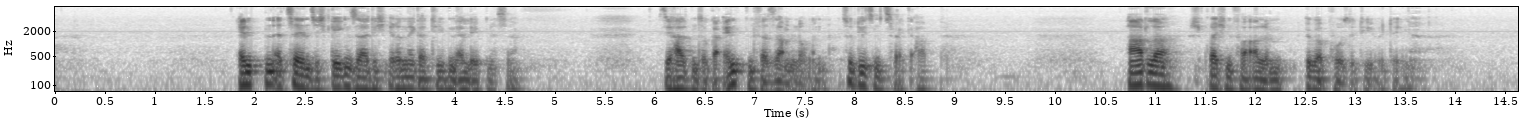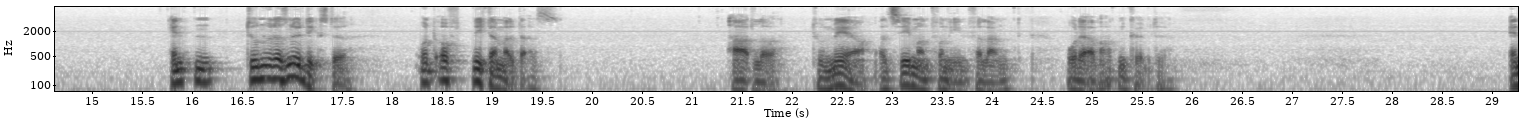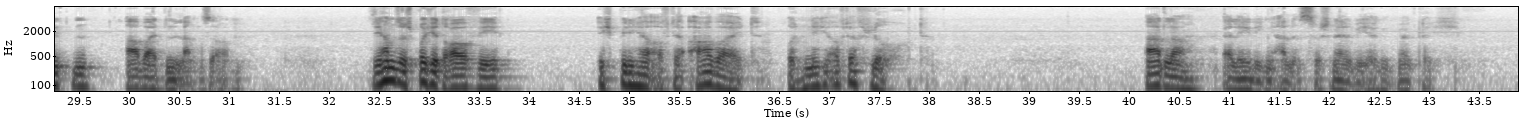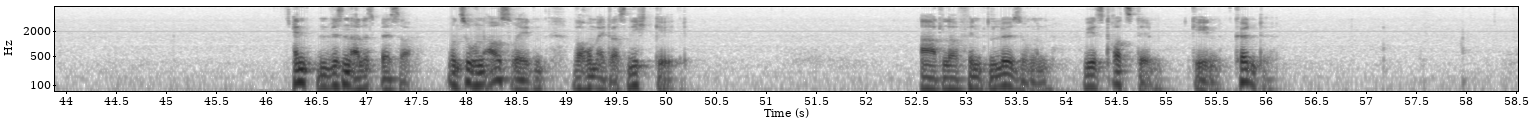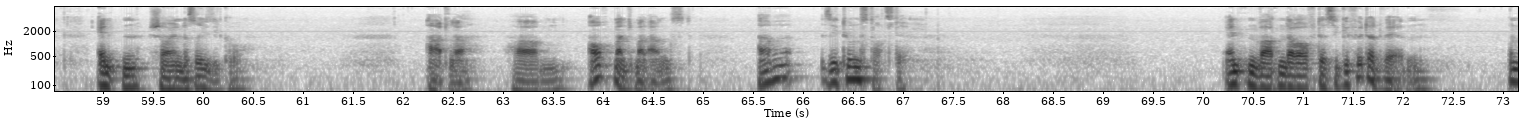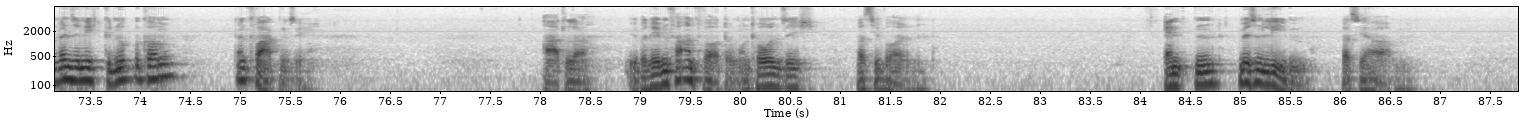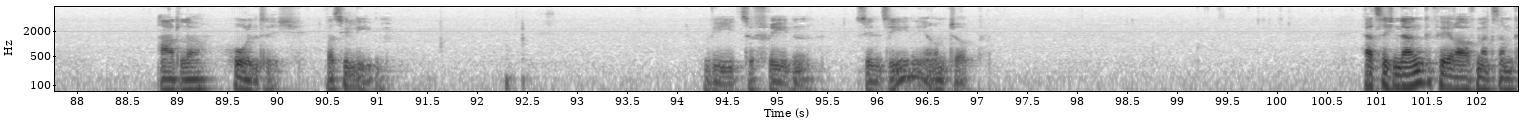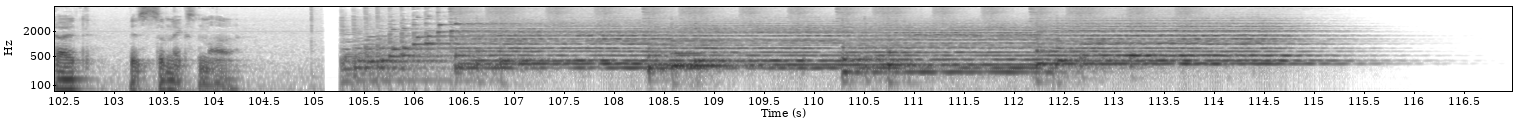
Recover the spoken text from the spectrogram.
Enten erzählen sich gegenseitig ihre negativen Erlebnisse. Sie halten sogar Entenversammlungen zu diesem Zweck ab. Adler sprechen vor allem über positive Dinge. Enten tun nur das Nötigste und oft nicht einmal das. Adler tun mehr, als jemand von ihnen verlangt oder erwarten könnte. Enten arbeiten langsam. Sie haben so Sprüche drauf wie Ich bin hier auf der Arbeit und nicht auf der Flucht. Adler erledigen alles so schnell wie irgend möglich. Enten wissen alles besser und suchen Ausreden, warum etwas nicht geht. Adler finden Lösungen, wie es trotzdem gehen könnte. Enten scheuen das Risiko. Adler haben auch manchmal Angst, aber sie tun es trotzdem. Enten warten darauf, dass sie gefüttert werden. Und wenn sie nicht genug bekommen, dann quaken sie. Adler übernehmen Verantwortung und holen sich, was sie wollen. Enten müssen lieben, was sie haben. Adler holen sich, was sie lieben. Wie zufrieden sind Sie in Ihrem Job? Herzlichen Dank für Ihre Aufmerksamkeit. Bis zum nächsten Mal.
